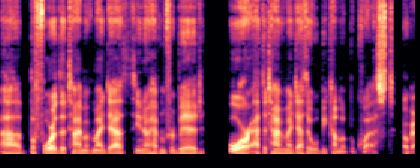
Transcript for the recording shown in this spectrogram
uh, before the time of my death, you know, heaven forbid, or at the time of my death, it will become a bequest. Okay.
